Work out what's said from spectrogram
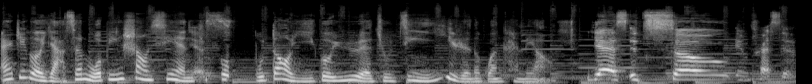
哎，这个亚森罗宾上线 Yes 听说 不到一个月就近亿人的观看量。 Yes, it's so impressive.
